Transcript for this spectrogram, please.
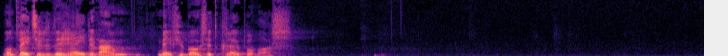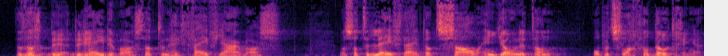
Want weten jullie de reden waarom Mephibosheth het kreupel was? Dat was de, de reden was dat toen hij vijf jaar was, was dat de leeftijd dat Saul en Jonathan op het slagveld doodgingen.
